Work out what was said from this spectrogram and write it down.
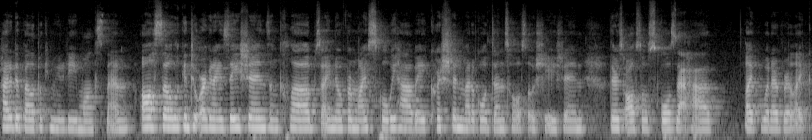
try to develop a community amongst them. Also, look into organizations and clubs. I know from my school, we have a Christian Medical Dental Association. There's also schools that have like whatever like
